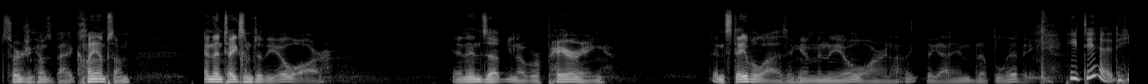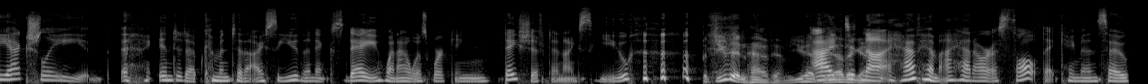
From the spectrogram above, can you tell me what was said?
surgeon comes back, clamps him, and then takes him to the OR, and ends up you know repairing and stabilizing him in the OR. And I think the guy ended up living. he did. He actually uh, ended up coming to the ICU the next day when I was working day shift in ICU. But you didn't have him. You had the I did guy. not have him. I had our assault that came in. So,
